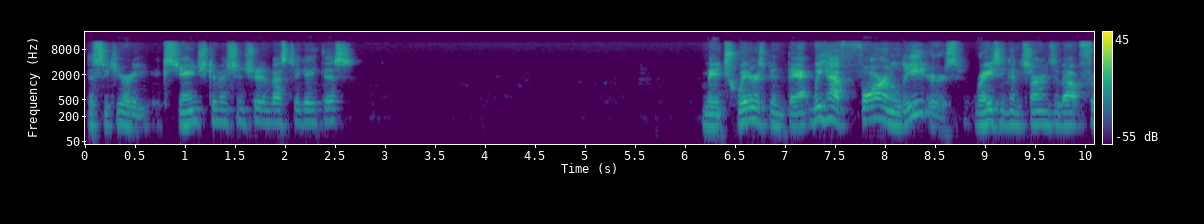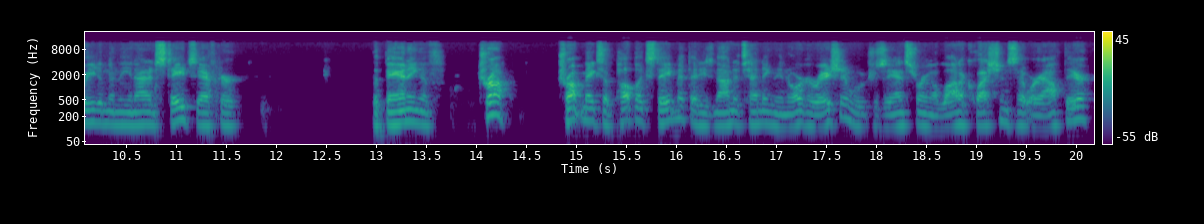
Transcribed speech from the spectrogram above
The Security Exchange Commission should investigate this. I mean, Twitter's been banned. We have foreign leaders raising concerns about freedom in the United States after the banning of Trump. Trump makes a public statement that he's not attending the inauguration, which was answering a lot of questions that were out there.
